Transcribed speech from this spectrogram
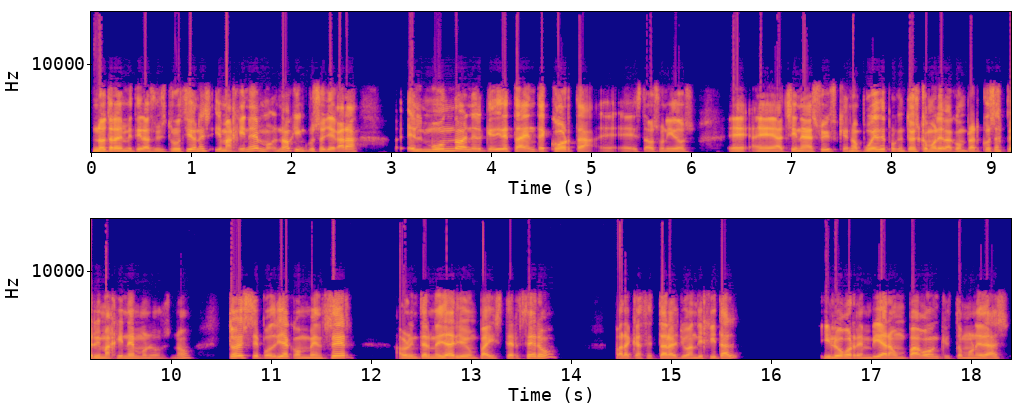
no transmitirá sus instrucciones. Imaginemos, ¿no? Que incluso llegara el mundo en el que directamente corta eh, eh, Estados Unidos eh, a China de SWIFT, que no puede, porque entonces cómo le va a comprar cosas, pero imaginémonos, ¿no? Entonces se podría convencer a un intermediario de un país tercero para que aceptara el yuan digital y luego reenviara un pago en criptomonedas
